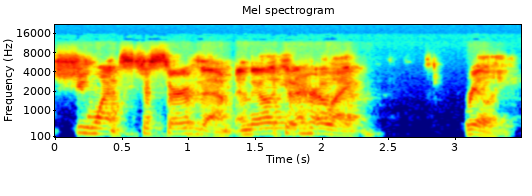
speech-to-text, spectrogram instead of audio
she wants to serve them. And they're looking at her like, really?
